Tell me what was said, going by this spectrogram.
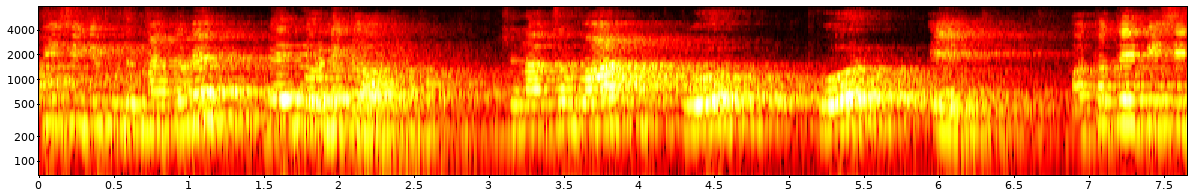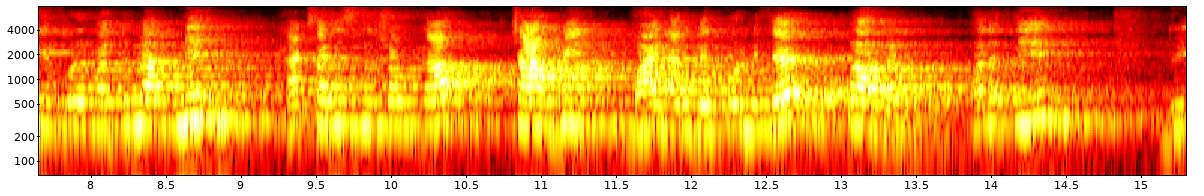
বিসিডি কোডের মাধ্যমে বের করে নিতে হবে। সেটা হচ্ছে ওয়ান টু ফোর এইট অর্থাৎ এই বিসিডি কোডের মাধ্যমে আপনি হ্যাক্সাডেসিমেল সংখ্যা চার বিট বাইনারি বের করে নিতে পারবেন। তাহলে তিন, দুই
